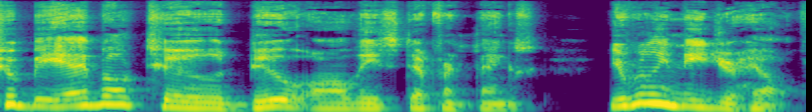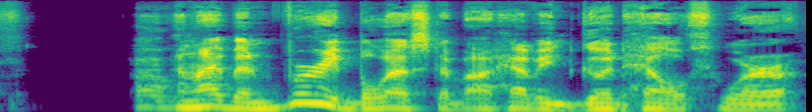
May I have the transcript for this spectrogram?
to be able to do all these different things, you really need your health. Oh, And I've been very blessed about having good health where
